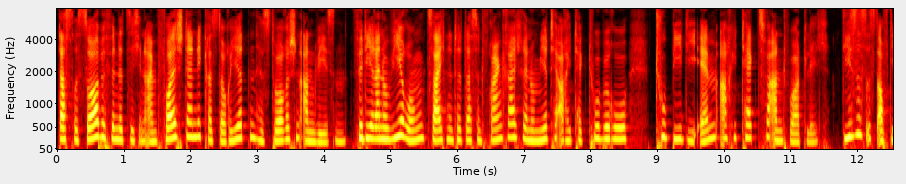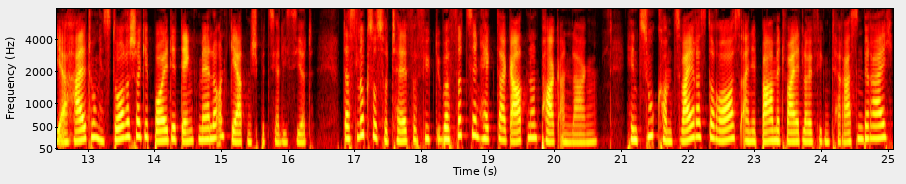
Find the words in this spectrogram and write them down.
Das Ressort befindet sich in einem vollständig restaurierten historischen Anwesen. Für die Renovierung zeichnete das in Frankreich renommierte Architekturbüro 2BDM Architects verantwortlich. Dieses ist auf die Erhaltung historischer Gebäude, Denkmäler und Gärten spezialisiert. Das Luxushotel verfügt über 14 Hektar Garten- und Parkanlagen. Hinzu kommen zwei Restaurants, eine Bar mit weitläufigem Terrassenbereich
